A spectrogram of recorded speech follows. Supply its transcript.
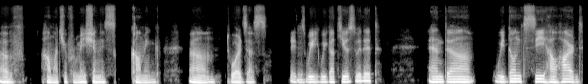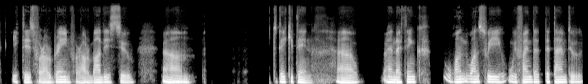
of how much information is coming um, towards us it's mm. we we got used with it, and uh, we don't see how hard it is for our brain, for our bodies to um, to take it in. Uh, and I think one once we we find that the time to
